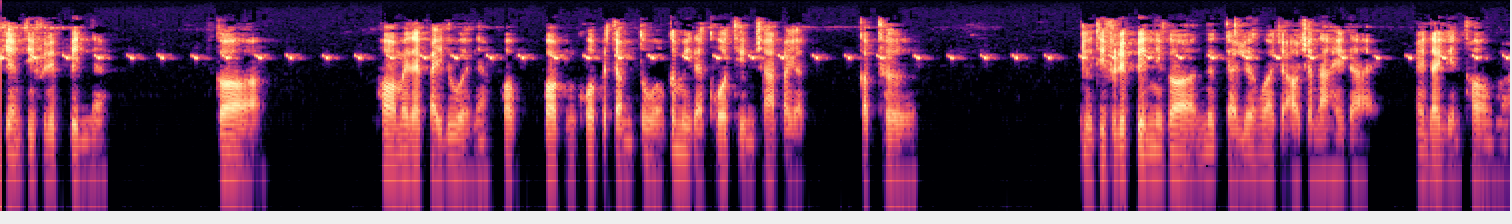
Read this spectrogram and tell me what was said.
เกมส์ที่ฟิลิปปินส์นะ ก็พ่อไม่ได้ไปด้วยนะพ่อพ่อเป็นโค้ชประจำตัว ก็มีแต่โค้ชทีมชาติไปกับเธอ อยู่ที่ฟิลิปปินส์นี่ก็นึกแต่เรื่องว่าจะเอาชนะให้ได้ ให้ได้เหรียญทองมา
